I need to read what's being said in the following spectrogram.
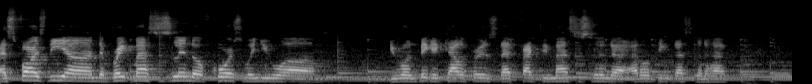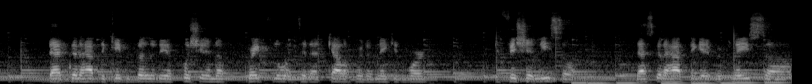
As far as the uh, the brake master cylinder, of course, when you um, you run bigger calipers, that factory master cylinder, I don't think that's gonna have that's gonna have the capability of pushing enough brake fluid to that caliper to make it work efficiently. So that's gonna have to get replaced. Um,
